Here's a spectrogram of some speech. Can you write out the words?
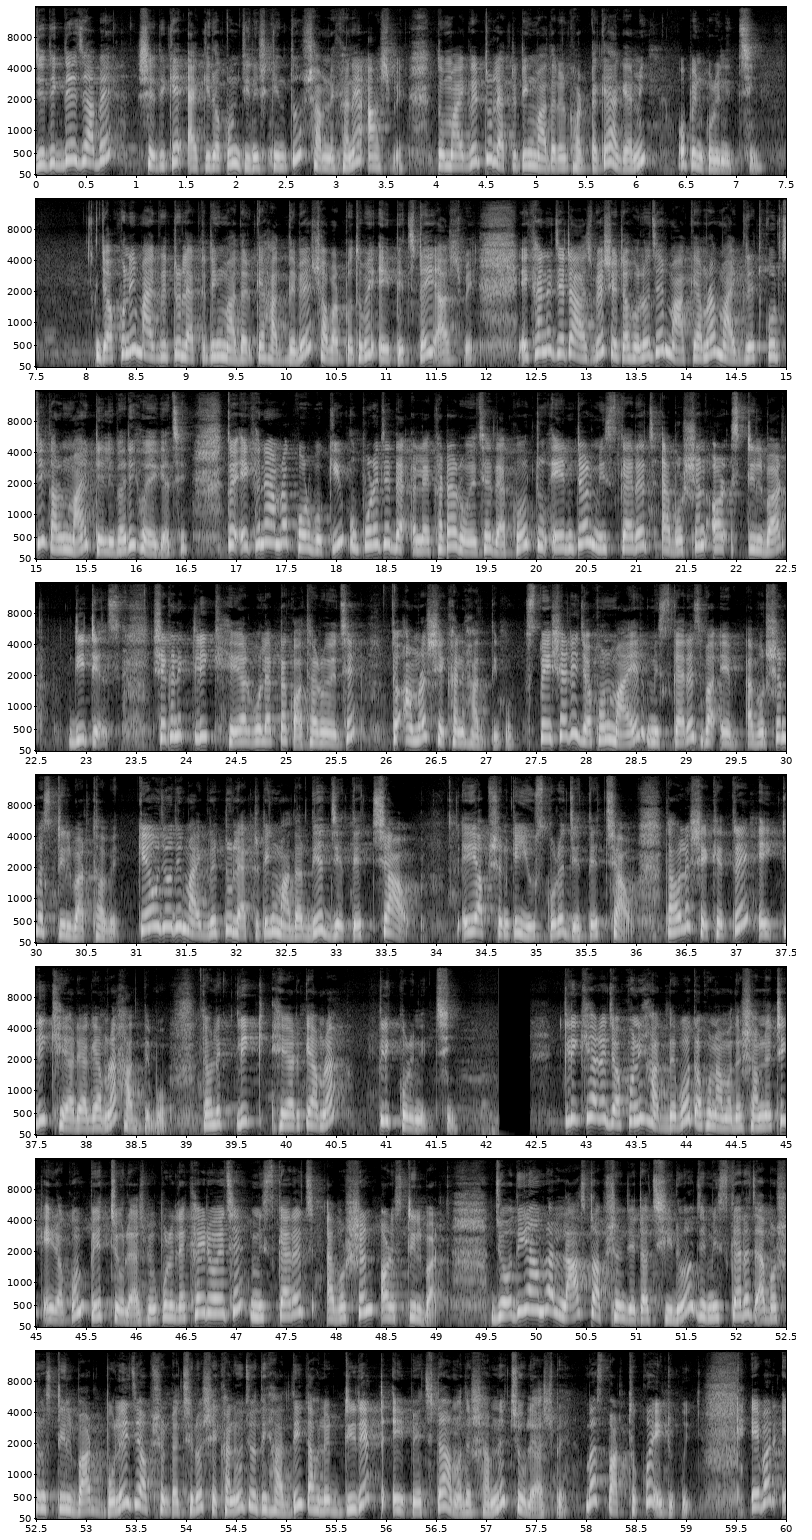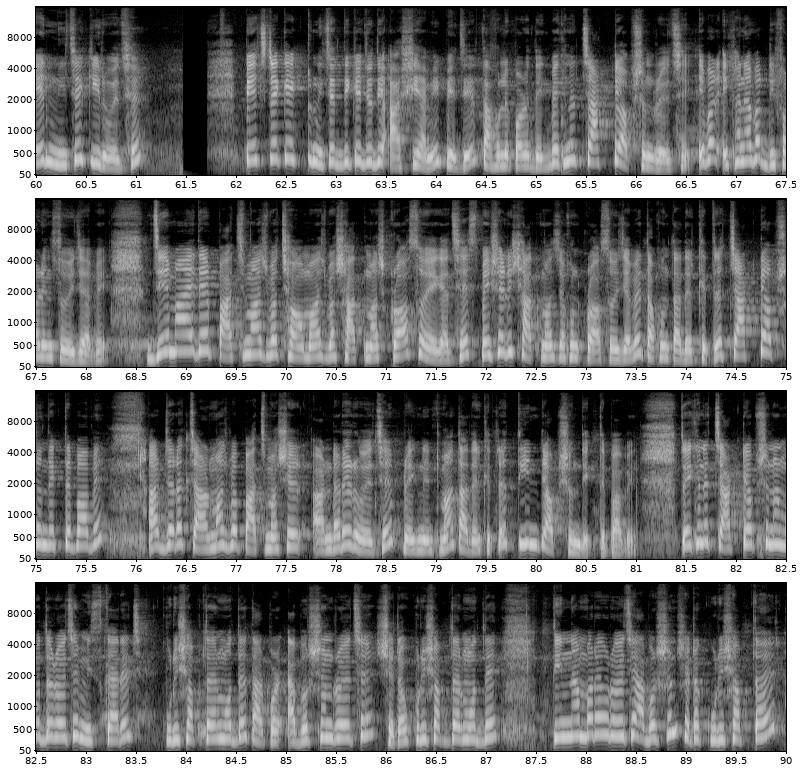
যেদিক দিয়ে যাবে, সেদিকে একই রকম জিনিস কিন্তু সামনেখানে আসবে। তো মাইগ্রেট টু ল্যাকটেটিং মাদারের ঘরটাকে আগে আমি ওপেন করে নিচ্ছি। যখনই মাইগ্রেট টু ল্যাকটেটিং মাদারকে হাত দেবে, সবার প্রথমে এই পেজটাই আসবে। এখানে যেটা আসবে সেটা হলো যে, মাকে আমরা মাইগ্রেট করছি কারণ মায়ের ডেলিভারি হয়ে গেছে। তো এখানে আমরা করব কি? উপরে যে লেখাটা রয়েছে দেখো to enter miscarriage abortion or still birth details সেখানে ক্লিক হেয়ার বলে একটা কথা রয়েছে, তো আমরা সেখানে হাত দিব। স্পেশালি যখন মায়ের মিসক্যারেজ বা অ্যাবর্শন বা স্টিল বার্থ হবে। কেউ যদি মাইগ্রেট টু ল্যাকটেটিং মাদার দিয়ে যেতে চাও এই অপশনকে ইউজ করে যেতে চাও। তাহলে সেক্ষেত্রে এই ক্লিক হেয়ারে আগে আমরা হাত দেব। তাহলে ক্লিক হেয়ারকে আমরা ক্লিক করে নিচ্ছি। ক্লিক হেয়ারে যখনই হাত দেবো, তখন আমাদের সামনে ঠিক এইরকম পেজ চলে আসবে। উপরে লেখাই রয়েছে miscarriage abortion or still birth যদি আমরা লাস্ট অপশন যেটা ছিল, যে মিসক্যারেজ অ্যাবর্শন স্টিল বার্থ বলেই যে অপশনটা ছিল, সেখানেও যদি হাত দিই, তাহলে ডিরেক্ট এই পেজটা আমাদের সামনে চলে আসবে। বাস পার্থক্য এইটুকুই। এবার এর নিচে কি রয়েছে? পেজটাকে একটু নিচের দিকে যদি আসি আমি পেজে, তাহলে পরে দেখবে এখানে চারটে অপশন রয়েছে। এবার এখানে আবার ডিফারেন্স হয়ে যাবে। যে মায়েদের পাঁচ মাস বা ছ মাস বা সাত মাস ক্রস হয়ে গেছে স্পেশালি সাত মাস যখন ক্রস হয়ে যাবে, তখন তাদের ক্ষেত্রে চারটে অপশন দেখতে পাবে। আর যারা চার মাস বা পাঁচ মাসের আন্ডারে রয়েছে প্রেগনেন্ট মা, তাদের ক্ষেত্রে তিনটে অপশন দেখতে পাবে। তো এখানে চারটে অপশনের মধ্যে রয়েছে মিসক্যারেজ কুড়ি সপ্তাহের মধ্যে, তারপর অ্যাবর্শন রয়েছে, সেটাও কুড়ি সপ্তাহের মধ্যে। তিন নম্বরেও রয়েছে অ্যাবর্শন সেটা কুড়ি সপ্তাহের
